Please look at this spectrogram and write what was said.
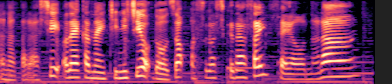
あなたらしい穏やかな一日をどうぞお過ごしください。さようなら。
